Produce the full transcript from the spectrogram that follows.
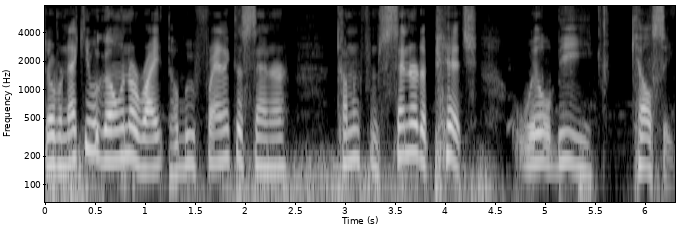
Dobernecki will go into right. He'll move Franek to center. Coming from center to pitch will be Kelsey.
